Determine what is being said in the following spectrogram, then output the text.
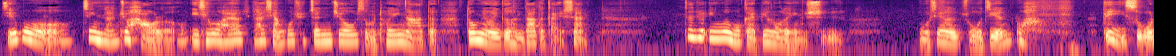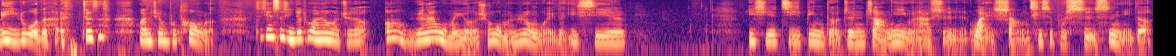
结果竟然就好了。以前我还要还想过去针灸、什么推拿的，都没有一个很大的改善。但就因为我改变了我的饮食，我现在的左肩哇，利索利落的很，就是完全不痛了。这件事情就突然让我觉得，哦，原来我们有的时候我们认为的一些。一些疾病的征兆，你以为它是外伤，其实不是，是你的，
